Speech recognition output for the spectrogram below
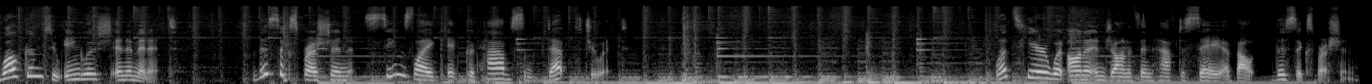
Welcome to English in a Minute. This expression seems like it could have some depth to it. Let's hear what Anna and Jonathan have to say about this expression.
